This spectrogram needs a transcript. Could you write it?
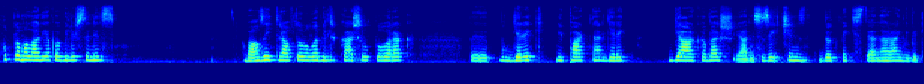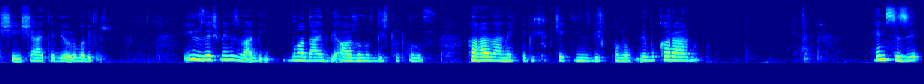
Kutlamalar yapabilirsiniz. Bazı itiraflar olabilir karşılıklı olarak. E, bu gerek bir partner gerek bir arkadaş yani size için dökmek isteyen herhangi bir kişiyi işaret ediyor olabilir yüzleşmeniz var. Bir, buna dair bir arzunuz, bir tutkunuz. Karar vermekte güçlük çektiğiniz bir konu ve bu kararın hem sizi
